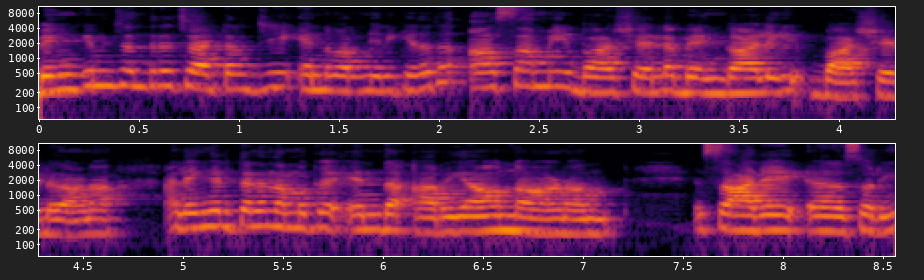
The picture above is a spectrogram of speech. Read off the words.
ബെങ്കിം ചന്ദ്ര ചാറ്റർജി എന്ന് പറഞ്ഞിരിക്കുന്നത് ആസാമി ഭാഷയല്ല ബംഗാളി ഭാഷയുടേതാണ്. അല്ലെങ്കിൽ തന്നെ നമുക്ക് എന്ത് അറിയാവുന്നതാണ്? സാരെ സോറി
